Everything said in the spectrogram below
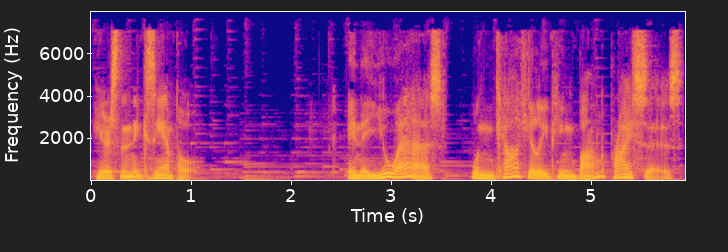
Here's an example. In the US, when calculating bond prices,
